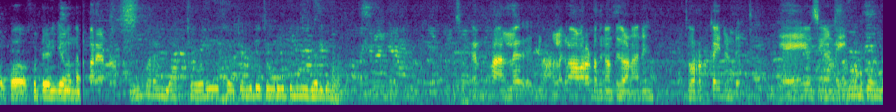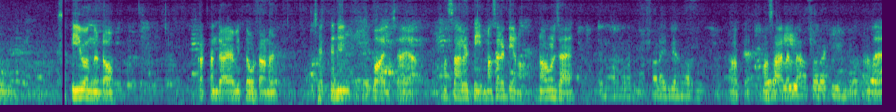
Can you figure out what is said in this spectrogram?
അപ്പോൾ ഫുഡ് കഴിക്കാൻ വന്ന. ഒന്നും പറയാനില്ല. ചോറ് കഴിക്കാൻ പറ്റിയ ചോറ് കിട്ടുമെന്ന് വിചാരിക്കുന്നു. നല്ല നല്ല ഗ്ലാമർ ഉണ്ടോ ഇതിനകത്ത് കാണാൻ ചൊറക്കായിട്ടുണ്ട്. ഏ വെച്ച് കണ്ടേ നമുക്ക് വന്നിട്ടോ? കട്ടൻ ചായ വിത്തൗട്ടാണ് ചെക്കന് പാൽ ചായ. മസാല ടീ മസാല ടീ ആണോ? നോർമൽ ചായ? ഓക്കെ മസാല അല്ല. അതെ.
